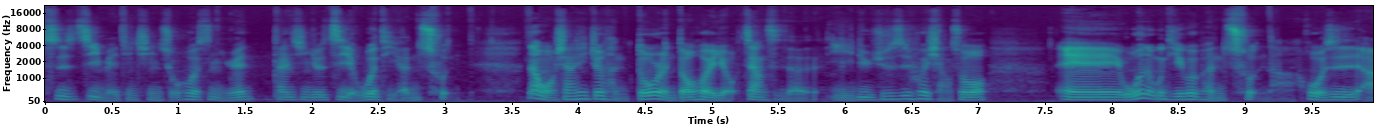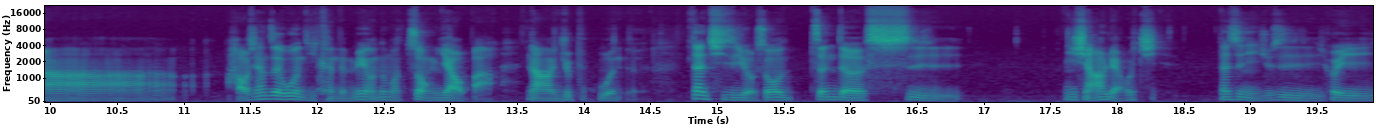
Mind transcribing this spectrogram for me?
是自己没听清楚，或者是你会担心就是自己的问题很蠢。那我相信就很多人都会有这样子的疑虑，就是会想说。诶、我问的问题会不会很蠢啊？或者是啊，好像这个问题可能没有那么重要吧？那你就不问了。但其实有时候真的是你想要了解，但是你就是会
